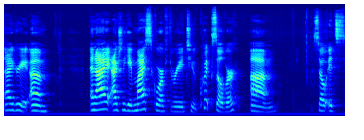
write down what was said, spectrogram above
I agree. Um, and I actually gave my score of three to Quicksilver. Um, so it's.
